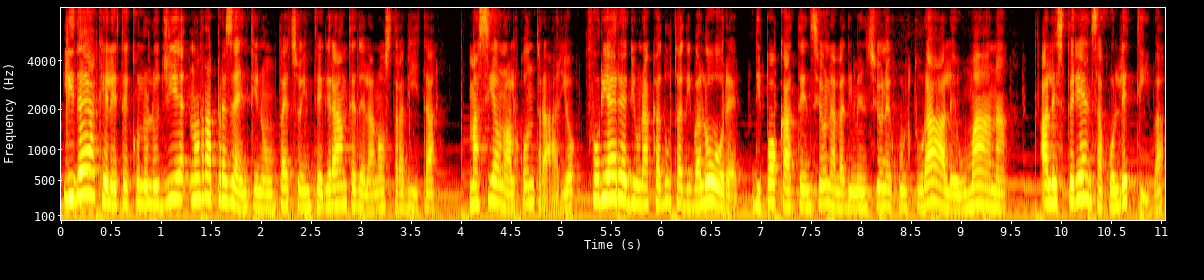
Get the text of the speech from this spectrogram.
l'idea che le tecnologie non rappresentino un pezzo integrante della nostra vita, ma siano al contrario foriere di una caduta di valore, di poca attenzione alla dimensione culturale, umana, all'esperienza collettiva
